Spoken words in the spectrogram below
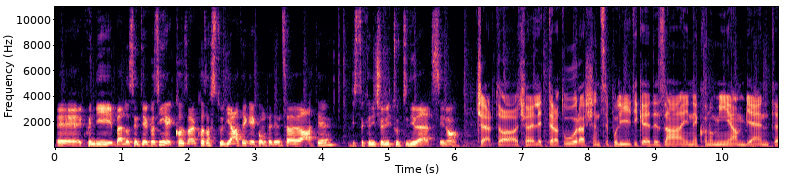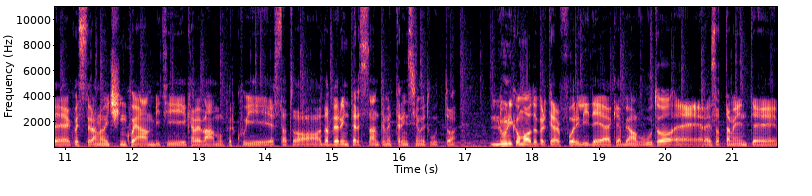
Eh, quindi bello sentire così. E cosa, cosa, studiate? Che competenze avevate? Visto che dicevi tutti diversi, no? Certo, cioè letteratura, scienze politiche, design, economia, ambiente, questi erano i cinque ambiti che avevamo, per cui è stato davvero interessante mettere insieme tutto. L'unico modo per tirare fuori l'idea che abbiamo avuto era esattamente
